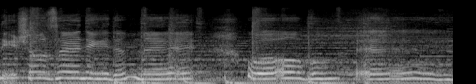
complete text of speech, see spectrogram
你受罪，你的美，我不配。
